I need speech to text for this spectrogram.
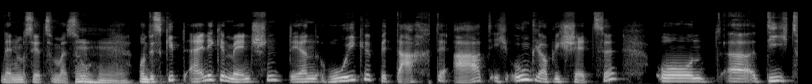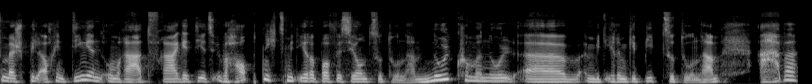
nennen wir es jetzt einmal so. Mhm. Und es gibt einige Menschen, deren ruhige, bedachte Art ich unglaublich schätze und äh, die ich zum Beispiel auch in Dingen um Rat frage, die jetzt überhaupt nichts mit ihrer Profession zu tun haben, 0,0 äh, mit ihrem Gebiet zu tun haben, aber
